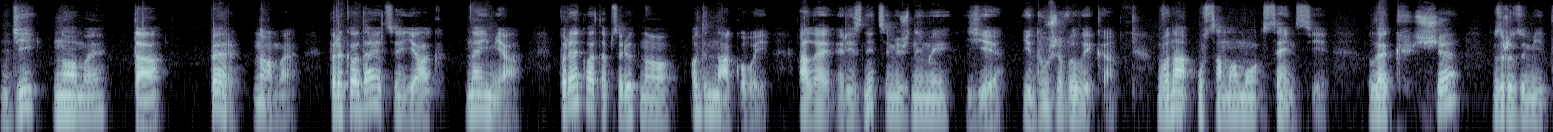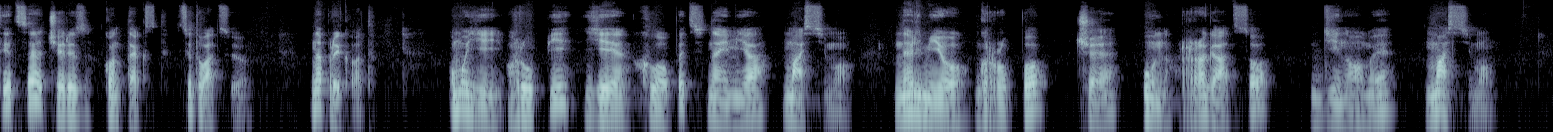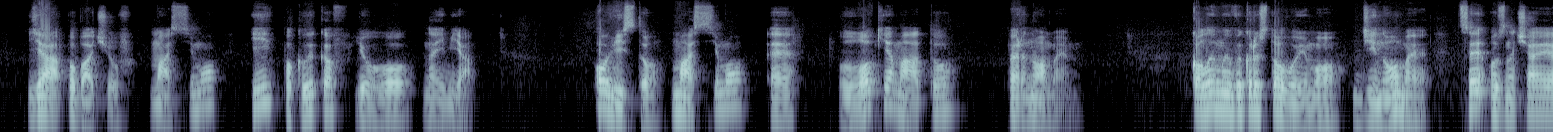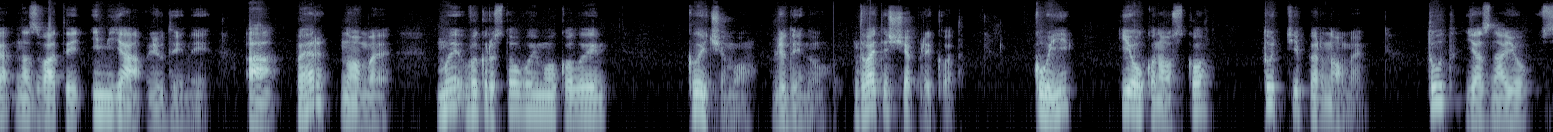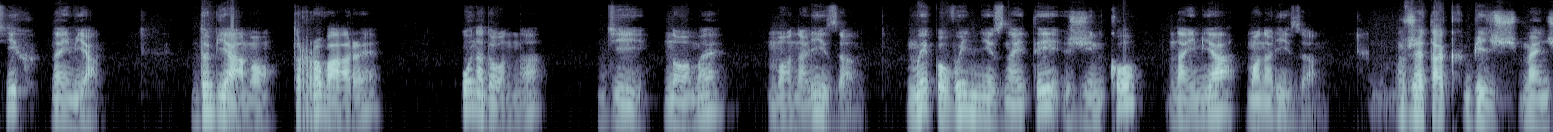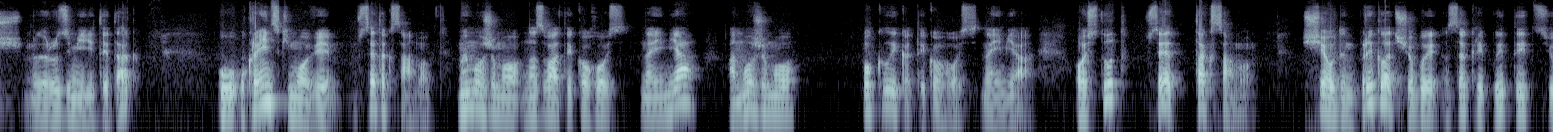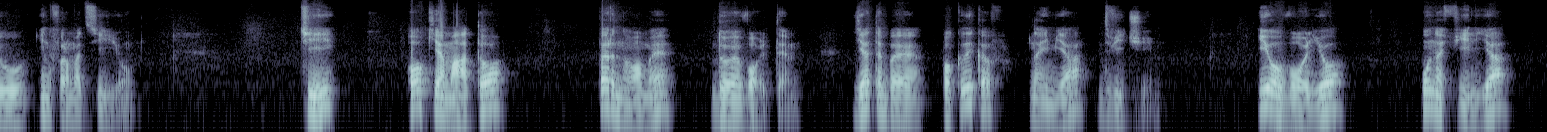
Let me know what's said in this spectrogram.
ді номе та пер номе. Перекладається як на ім'я. Переклад абсолютно однаковий, але різниця між ними є і дуже велика. Вона у самому сенсі. Легше зрозуміти це через контекст, ситуацію. Наприклад, у моїй групі є хлопець на ім'я Массимо. Nel mio gruppo c'è un ragazzo di nome Massimo. Я побачив Массимо і покликав його на ім'я. Massimo e l'ho chiamato per. Коли ми використовуємо діноме, це означає назвати ім'я людини, а nome ми використовуємо, коли кличемо людину. Давайте ще приклад. Qui io conosco tutti per. Тут я знаю всіх на ім'я. Dobbiamo trovare una donna di nome Mona Ми повинні знайти жінку на ім'я Мона Ліза. Вже так більш-менш розумієте, так? У українській мові все так само. Ми можемо назвати когось на ім'я, а можемо покликати когось на ім'я. Ось тут все так само. Ще один приклад, щоб закріпити цю інформацію. Ті ho chiamato per. Я тебе покликав на ім'я двічі. Io voglio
